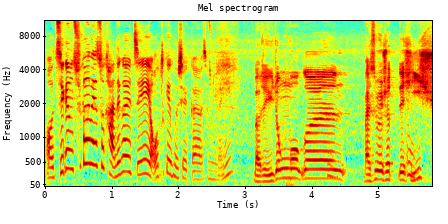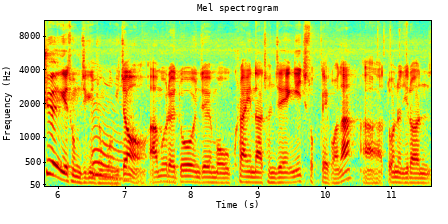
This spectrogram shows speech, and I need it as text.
어, 지금 추가 매수 가능할지 어떻게 보실까요, 전문가님? 맞아요. 이 종목은 말씀해 주셨듯이 이슈에 의해서 움직인 음. 종목이죠. 아무래도 이제 뭐 우크라이나 전쟁이 지속되거나 아, 또는 이런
